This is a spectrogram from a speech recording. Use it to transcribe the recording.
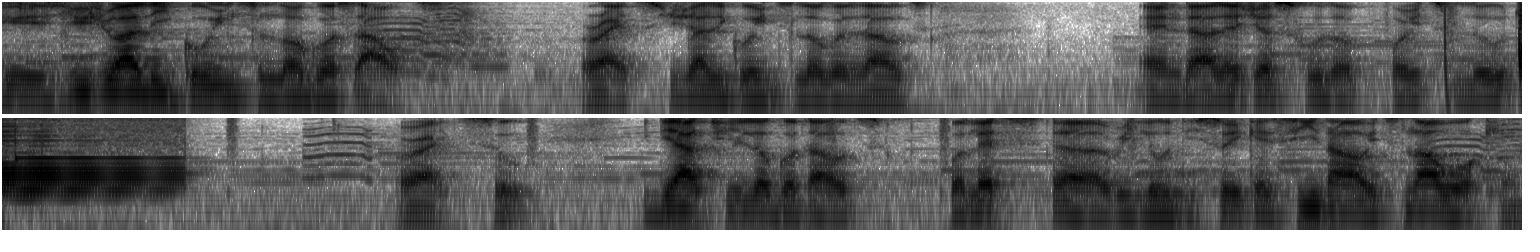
It is usually going to log us out right usually going to log us out. And uh, let's just hold up for it to load. All right so did actually log us out but let's uh, reload this. So you can see now it's now working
